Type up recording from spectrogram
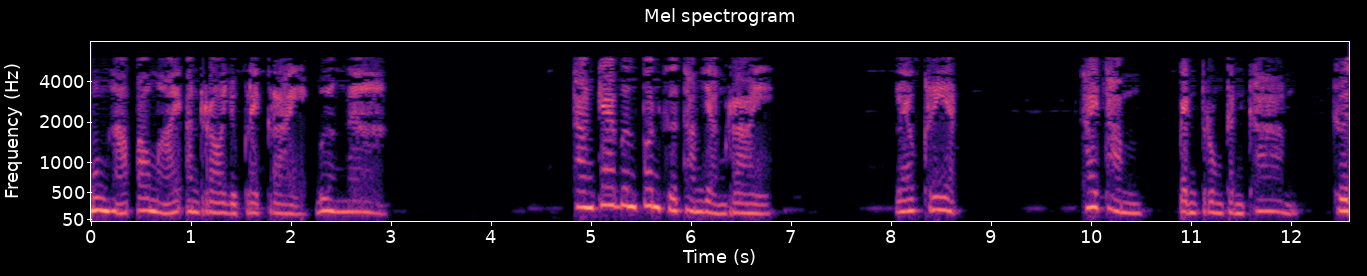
มุ่งหาเป้าหมายอันรออยู่ไกลๆเบื้องหน้า ทางแก้เบื้องต้นคือทำอย่างไร แล้วเครียด ให้ทำเป็นตรงกันข้าม คือ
